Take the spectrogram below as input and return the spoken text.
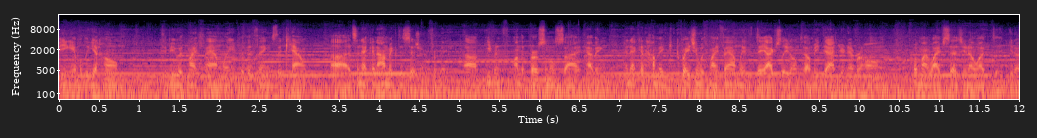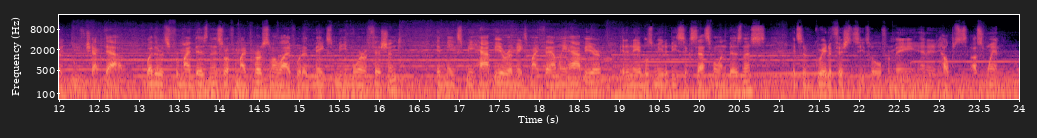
Being able to get home, to be with my family for the things that count, uh, it's an economic decision for me. Um, even on the personal side, having an economic equation with my family that they actually don't tell me, Dad, you're never home. But my wife says, you know what, you know, you've checked out. Whether it's for my business or for my personal life, what it makes me more efficient, it makes me happier, it makes my family happier, it enables me to be successful in business. It's a great efficiency tool for me, and it helps us win.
